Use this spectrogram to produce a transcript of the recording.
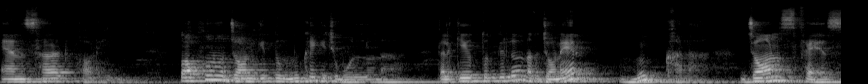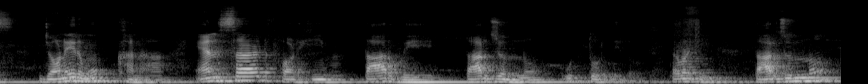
answered for him. তখনও জন কিন্তু মুখে কিছু বলল না। তাহলে কে উত্তর দিল? না তো জনের মুখখানা। জনস ফেস, জনের মুখখানা, অ্যান্সার্ড ফর হিম, তার হয়ে, তার জন্য উত্তর দিল। তার মানে কি? তার জন্য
